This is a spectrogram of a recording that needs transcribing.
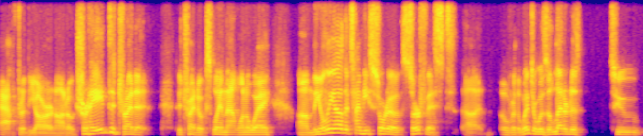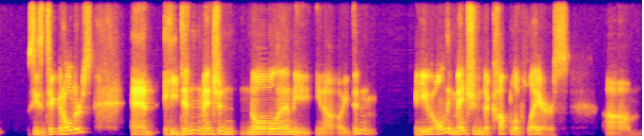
after the Arenado trade to try to to try to explain that one away. Um, the only other time he sort of surfaced uh, over the winter was a letter to to season ticket holders, and he didn't mention Nolan. He you know he didn't. He only mentioned a couple of players. Um,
